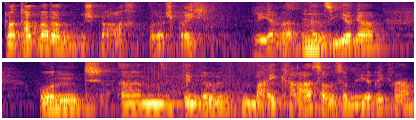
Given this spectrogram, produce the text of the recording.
Dort hat man dann einen Sprach- oder Sprechlehrer, Mhm. Erzieher gehabt und ähm, den berühmten Mike Haas aus Amerika.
